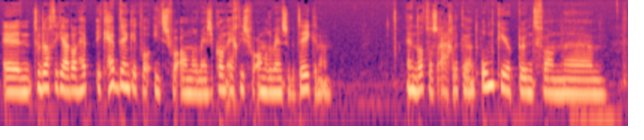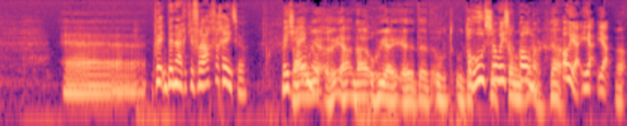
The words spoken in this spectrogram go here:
En toen dacht ik, ja, dan heb, ik heb denk ik wel iets voor andere mensen. Ik kan echt iets voor andere mensen betekenen. En dat was eigenlijk het omkeerpunt van... Uh, uh, ik, weet, ik ben eigenlijk je vraag vergeten. Weet nou, jij hoe nog? Jij, ja, nou, hoe, jij, uh, hoe, hoe, dat, oh, hoe het zo is gekomen? Ja. Oh ja, ja, ja. ja,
